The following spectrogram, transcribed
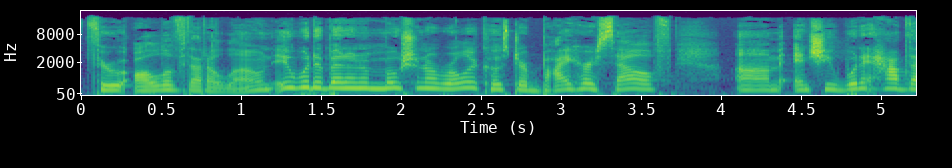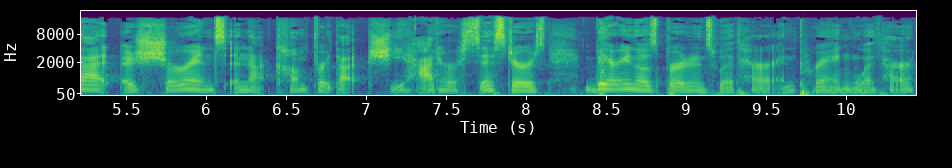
through all of that alone, it would have been an emotional roller coaster by herself um, and she wouldn't have that assurance and that comfort that she had her sisters bearing those burdens with her and praying with her.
